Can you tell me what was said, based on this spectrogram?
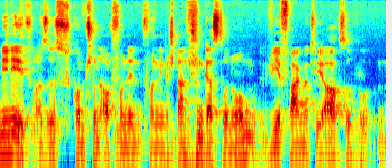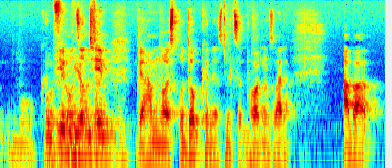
Nee, nee, also es kommt schon auch von den, von den gestandenen Gastronomen. Wir fragen natürlich auch, so, wo, wo können wo wir unsere wir Themen, wir haben ein neues Produkt, können wir das mit supporten und so weiter. Aber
